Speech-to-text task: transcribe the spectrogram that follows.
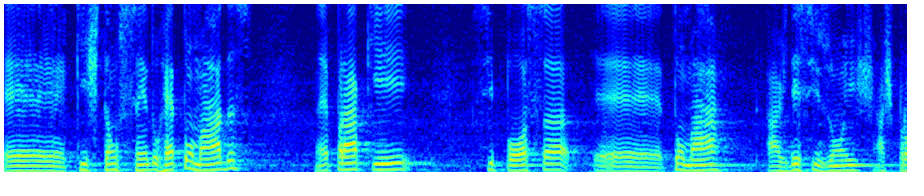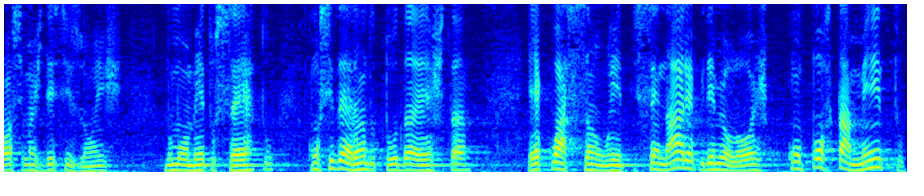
é, que estão sendo retomadas né, para que se possa é, tomar as decisões, as próximas decisões no momento certo, considerando toda esta equação entre cenário epidemiológico, comportamento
